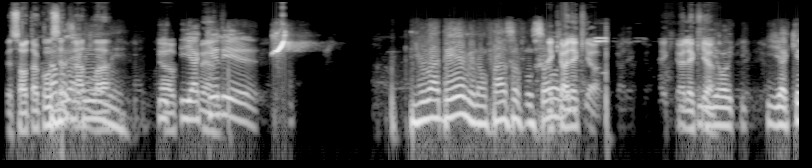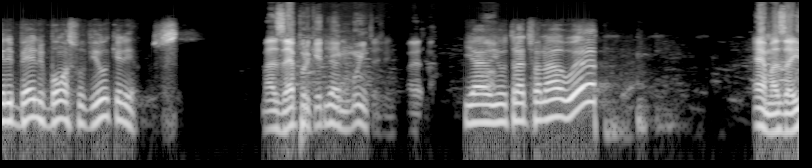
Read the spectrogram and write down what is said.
O pessoal está concentrado lá. E, e aquele. E o ADM não faz essa função? Aqui, olha aqui, ó. Aqui, olha aqui, ó. E, e aquele belo bom assovio, aquele. Mas é porque e tem a... muita gente. E, aí, o tradicional. É, mas aí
